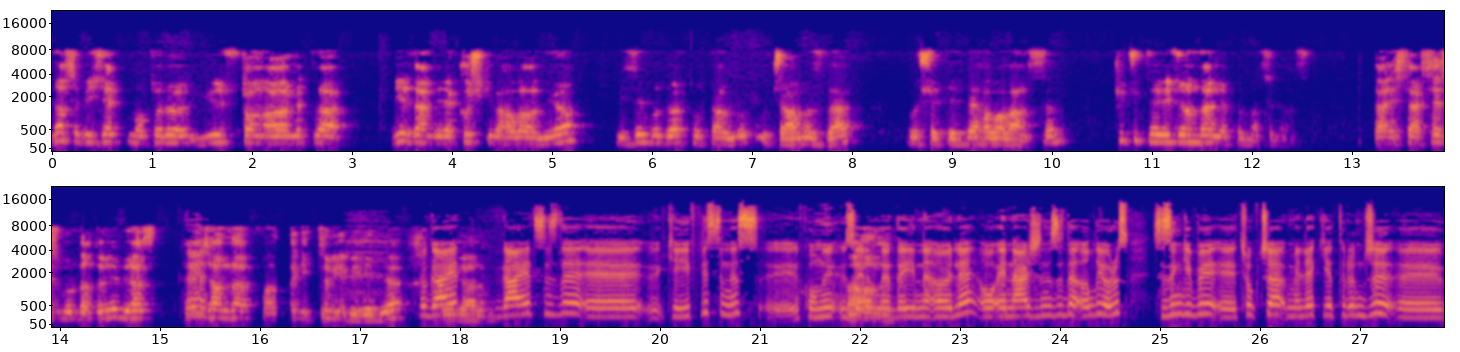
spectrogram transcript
nasıl bir jet motoru 100 ton ağırlıkla birdenbire kuş gibi havalanıyor. Bizim bu dört motorlu uçağımız da bu şekilde havalansın. Küçük revizyonlar yapılması lazım. Ben isterseniz burada durayım. Biraz heyecanla fazla gittim gibi geliyor. Gayet gayet siz de e, keyiflisiniz. E, konu üzerinde de yine öyle. O enerjinizi de alıyoruz. Sizin gibi e, çokça melek yatırımcı e,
